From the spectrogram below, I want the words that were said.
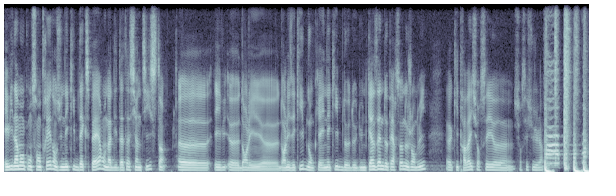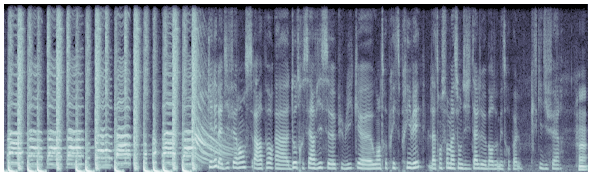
évidemment concentré dans une équipe d'experts. On a des data scientists euh, euh, dans, les, euh, équipes. Donc il y a une équipe d'une quinzaine de personnes aujourd'hui qui travaillent sur ces sujets-là. La différence par rapport à d'autres services publics ou entreprises privées, la transformation digitale de Bordeaux Métropole Qu'est-ce qui diffère? Hein.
